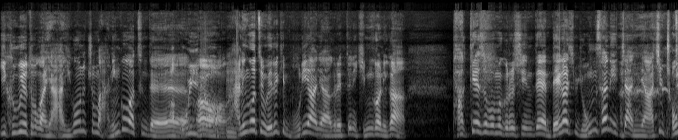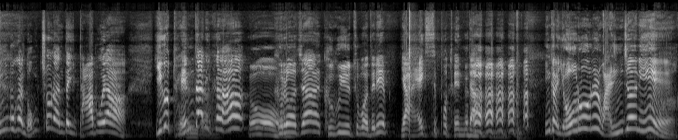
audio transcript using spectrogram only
이 극우 유튜버가 야 이거는 좀 아닌 것 같은데 아, 오히려? 어, 음. 아닌 것 같으면 왜 이렇게 무리하냐 그랬더니 김건희가 밖에서 보면 그럴 수 있는데 내가 지금 용산에 있지 않냐. 지금 정보가 넘쳐난다 이 바보야. 이거 된다니까. 어. 그러자 극우 유튜버들이 야 엑스포 된다. 그러니까 여론을 완전히 아,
